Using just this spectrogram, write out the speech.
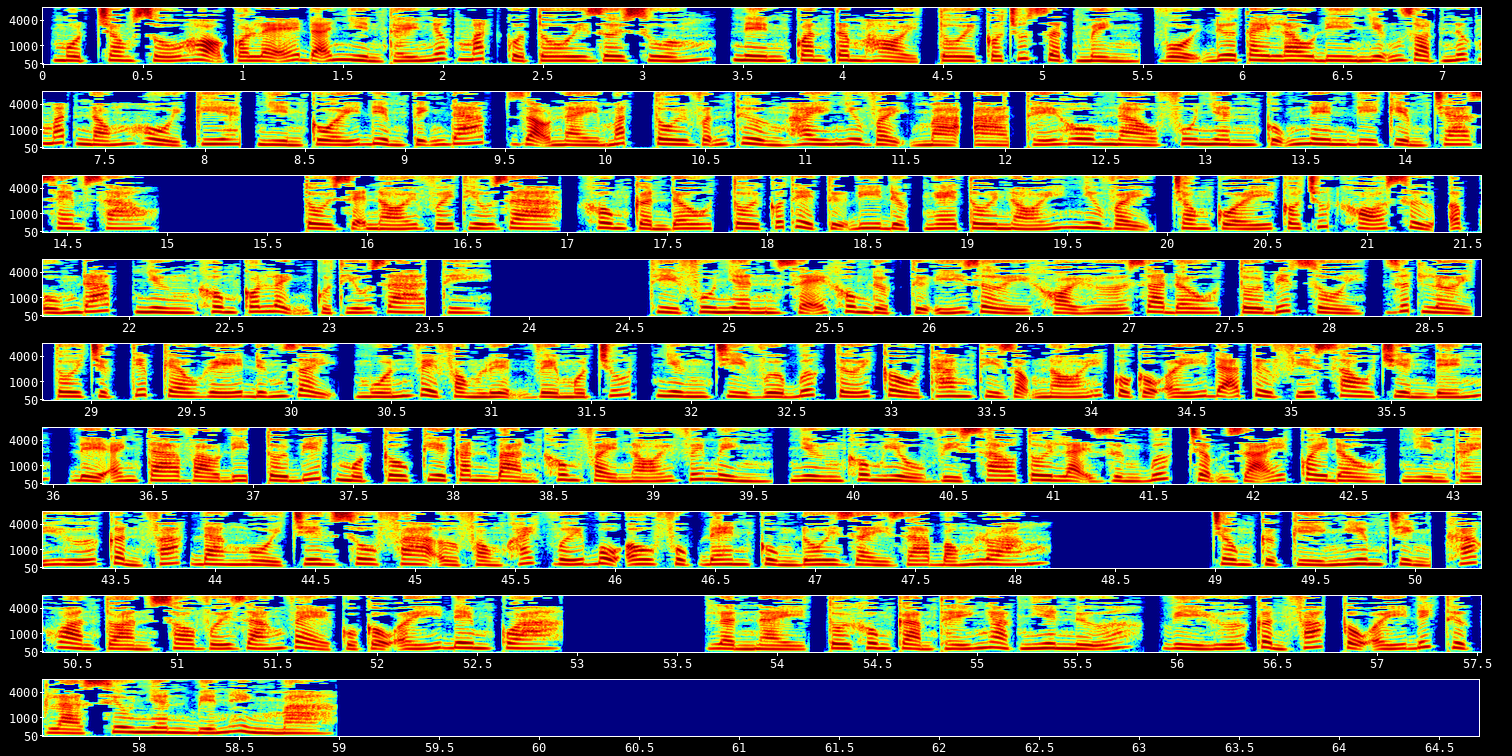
Một trong số họ có lẽ đã nhìn thấy nước mắt của tôi rơi xuống, nên quan tâm hỏi, tôi có chút giật mình, vội đưa tay lau đi những giọt nước mắt nóng hổi kia, nhìn cô ấy điềm tĩnh đáp, dạo này mắt tôi vẫn thường hay như vậy mà, à, thế hôm nào phu nhân cũng nên đi kiểm tra xem sao. Tôi sẽ nói với thiếu gia, không cần đâu, tôi có thể tự đi được, nghe tôi nói như vậy, trong cô ấy có chút khó xử, ấp úng đáp, nhưng không có lệnh của thiếu gia, thì thì phu nhân sẽ không được tự ý rời khỏi hứa ra đâu, tôi biết rồi, dứt lời, tôi trực tiếp kéo ghế đứng dậy, muốn về phòng luyện về một chút, nhưng chỉ vừa bước tới cầu thang thì giọng nói của cậu ấy đã từ phía sau truyền đến, để anh ta vào đi, tôi biết một câu kia căn bản không phải nói với mình, nhưng không hiểu vì sao tôi lại dừng bước, chậm rãi quay đầu, nhìn thấy hứa cần phát đang ngồi trên sofa ở phòng khách với bộ âu phục đen cùng đôi giày da bóng loáng. Trông cực kỳ nghiêm chỉnh, khác hoàn toàn so với dáng vẻ của cậu ấy đêm qua. Lần này, tôi không cảm thấy ngạc nhiên nữa, vì hứa cần phát cậu ấy đích thực là siêu nhân biến hình mà.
